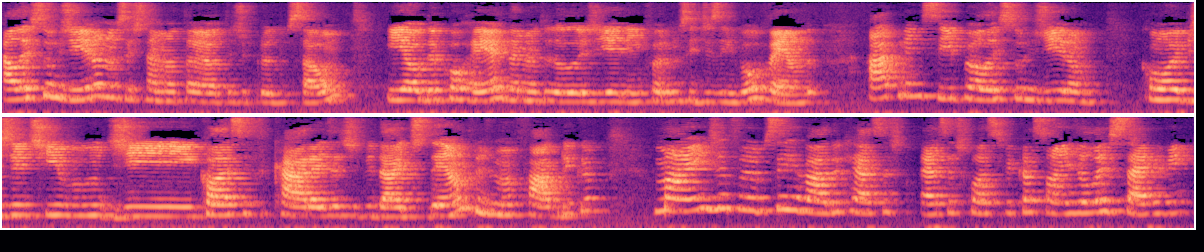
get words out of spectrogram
elas surgiram no sistema Toyota de produção e ao decorrer da metodologia Lean foram se desenvolvendo. A princípio, elas surgiram com o objetivo de classificar as atividades dentro de uma fábrica, mas já foi observado que essas, essas classificações elas servem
